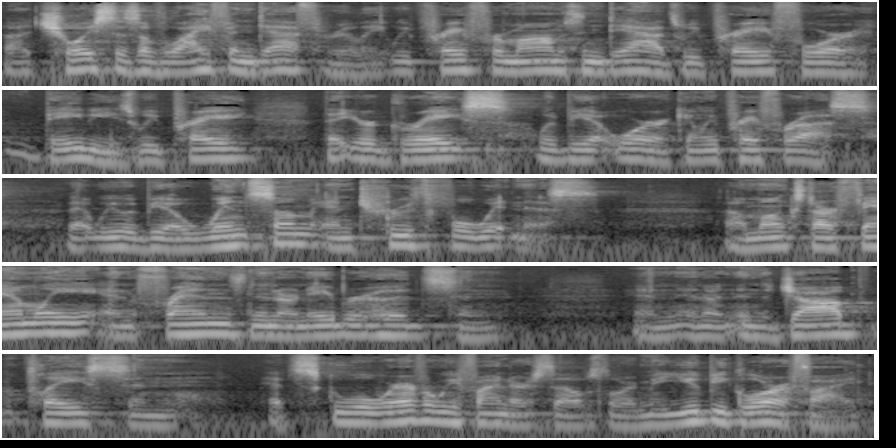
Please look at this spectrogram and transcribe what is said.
uh, choices of life and death, really. We pray for moms and dads. We pray for babies. We pray that your grace would be at work, and we pray for us, that we would be a winsome and truthful witness amongst our family and friends and in our neighborhoods and, and in, in the job place and at school, wherever we find ourselves, Lord. May you be glorified.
